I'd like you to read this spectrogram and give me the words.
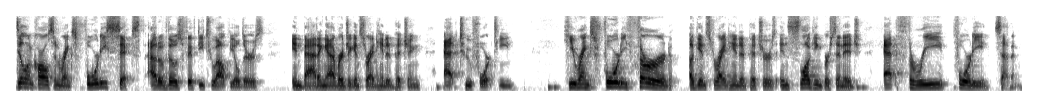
Dylan Carlson ranks 46th out of those 52 outfielders in batting average against right handed pitching at 214. He ranks 43rd against right handed pitchers in slugging percentage at 347.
